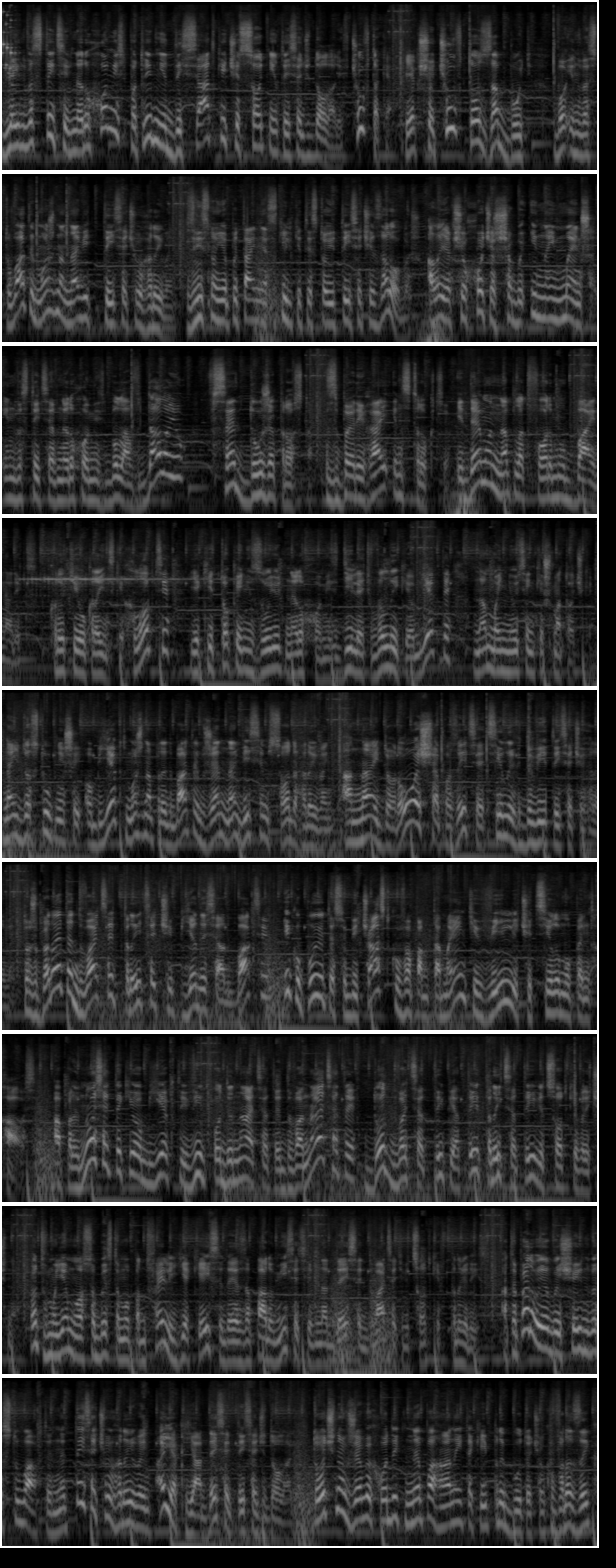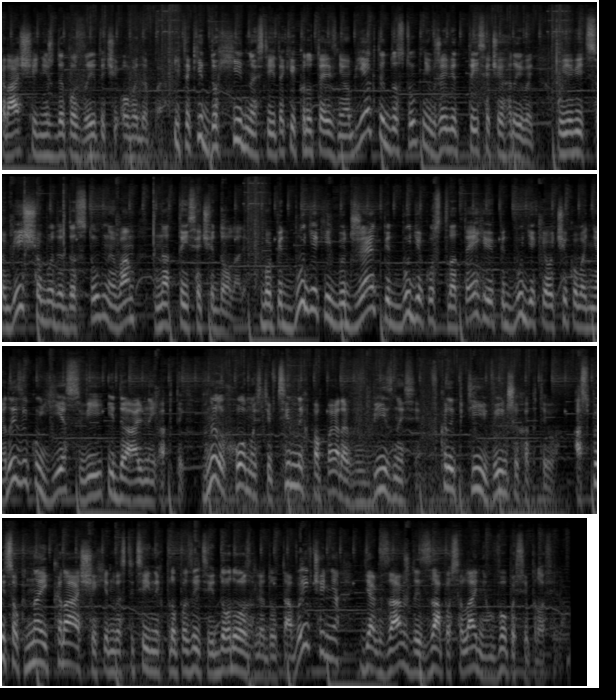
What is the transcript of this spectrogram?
Для інвестицій в нерухомість потрібні десятки чи сотні тисяч доларів. Чув таке? Якщо чув, то забудь. Бо інвестувати можна навіть тисячу гривень. Звісно, є питання, скільки ти з тої тисячі заробиш. Але якщо хочеш, щоб і найменша інвестиція в нерухомість була вдалою, все дуже просто. Зберігай інструкцію. Ідемо на платформу Binarix. Круті українські хлопці, які токенізують нерухомість, ділять великі об'єкти на менюсінькі шматочки. Найдоступніший об'єкт можна придбати вже на 800 гривень, а найдорожча позиція цілих 2000 гривень. Тож берете 20, 30 чи 50 баксів і купуєте собі частку в апартаменті, віллі чи цілому пентхаусі. А приносять такі об'єкти від 11-12 до 25-30% річних. От в моєму особистому портфелі є кейси, де я за пару місяців на 10-20% приріс. А тепер уяви, що інвестував ти не тисячу гривень, а як я 10 тисяч доларів. Точно вже виходить непоганий такий прибуточок, в рази кращий, ніж депозити чи ОВДП. І такі дохідності, і такі крутезні об'єкти доступні вже від тисячі гривень. Уявіть собі, що буде доступне вам на тисячі доларів. Бо під будь-який бюджет, під будь-яку стратегію, під будь-яке очікування ризику є свій ідеальний актив. В нерухомості, в цінних паперах, в бізнесі, в крипті, в інших активах. А список найкращих інвестиційних пропозицій до розгляду та вивчення, як завжди, за посиланням в описі профілю.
